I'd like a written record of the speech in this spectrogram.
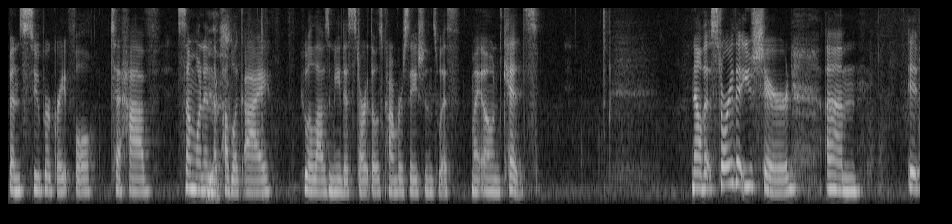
been super grateful to have someone in yes. the public eye who allows me to start those conversations with my own kids. Now, that story that you shared, um, it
